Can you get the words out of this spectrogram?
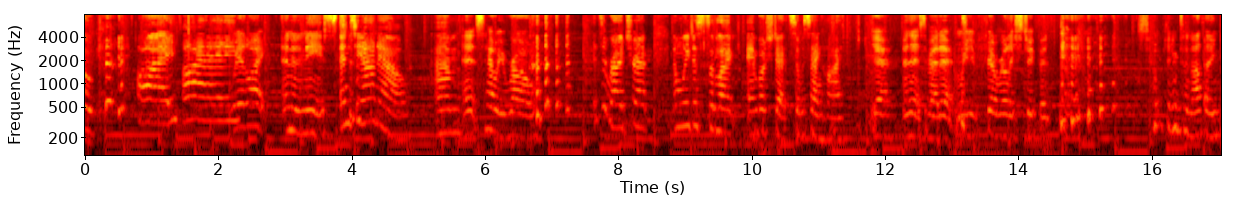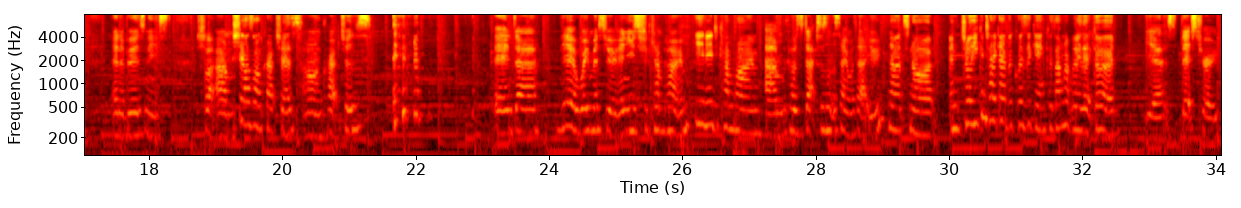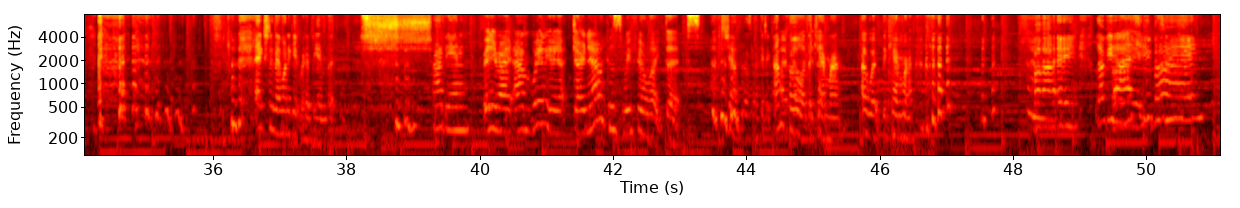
Hi. Hi. We're like in a nest. In now, Um, and it's how we roll. it's a road trip, and we just sort of like ambushed it, so we're saying hi. Yeah, and that's about it. And we feel really stupid. Talking to nothing in a bird's nest. But, um, she was on crutches. On crutches and uh, yeah, we miss you and you should come home. You need to come home. Um, because Dax isn't the same without you. No, it's not. And Jill, you can take over quiz again because I'm not really that good. Yes, that's true. Actually, they want to get rid of Ben, but. Shh. Hi, Ben. But anyway, um, we're gonna go now because we feel like dicks. Shel feels like a dick. I'm I cool with like the a dick. camera. I work the camera. Bye. Love you. Bye. Miss you. Bye.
